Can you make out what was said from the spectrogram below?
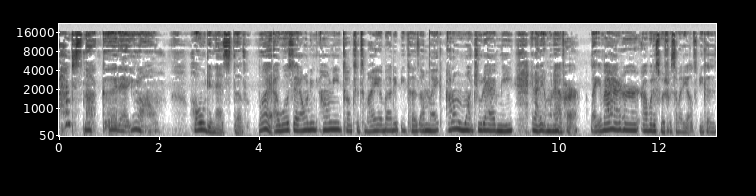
I'm just not good at, you know, holding that stuff. But I will say I only I only talk to Tamaya about it because I'm like, I don't want you to have me and I didn't want to have her. Like if I had her, I would have switched with somebody else because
